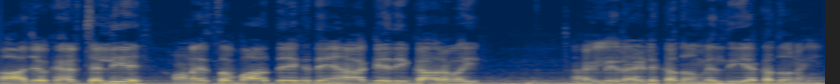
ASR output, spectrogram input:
ਆ ਜੋ ਖੈਰ ਚੱਲੀਏ। ਹੁਣ ਇਸ ਤੋਂ ਬਾਅਦ ਦੇਖਦੇ ਆ ਅੱਗੇ ਦੀ ਕਾਰਵਾਈ। ਅਗਲੀ ਰਾਈਡ ਕਦੋਂ ਮਿਲਦੀ ਆ ਕਦੋਂ ਨਹੀਂ।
